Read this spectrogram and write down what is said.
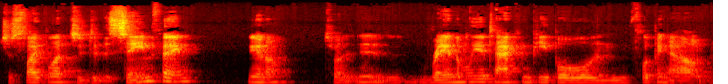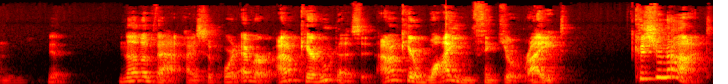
just like last year, do the same thing, you know, uh, randomly attacking people and flipping out, and yeah, none of that I support ever. I don't care who does it. I don't care why you think you're right, because you're not.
